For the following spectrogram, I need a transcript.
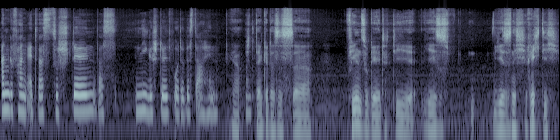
angefangen, etwas zu stillen, was nie gestillt wurde bis dahin. Ja, ich Und denke, dass es äh, vielen so geht, die Jesus, Jesus nicht richtig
